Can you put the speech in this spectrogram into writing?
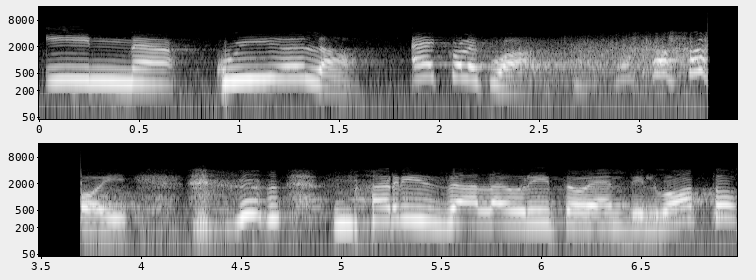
In Qui e là. Eccole qua. Poi Marisa Laurito e Andy Luotto.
